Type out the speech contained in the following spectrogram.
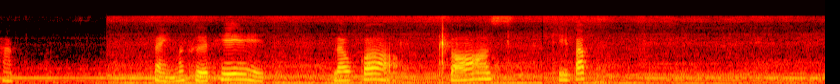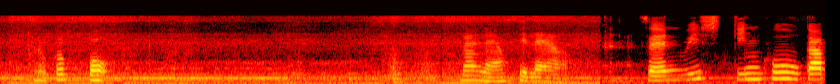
พัก ใส่มะเขือเทศ แล้วก็ซอสเคปับ แล้วก็โปะ ได้แล้วเสร็จแล้ว แซนด์วิชกินคู่กับ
